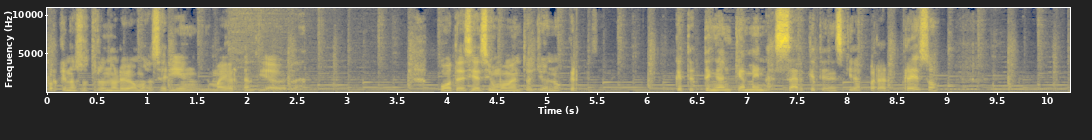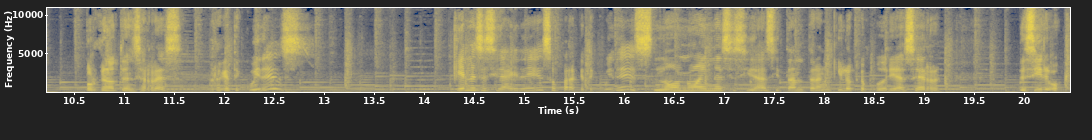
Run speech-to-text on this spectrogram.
porque nosotros no lo íbamos a hacer y en mayor cantidad, ¿verdad? Como te decía hace un momento, yo no creo que te tengan que amenazar que tenés que ir a parar preso porque no te encerres para que te cuides. ¿Qué necesidad hay de eso para que te cuides? No, no hay necesidad así tan tranquilo que podría ser decir, ok,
